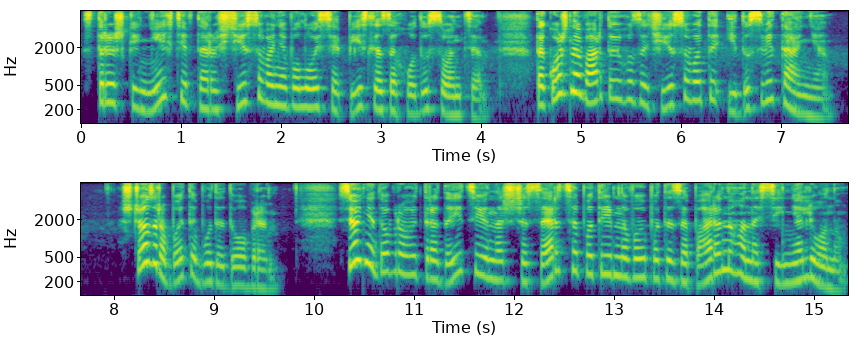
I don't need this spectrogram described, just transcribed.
стрижки нігтів та розчісування волосся після заходу сонця. Також не варто його зачісувати і до світання. Що зробити буде добре? Сьогодні доброю традицією на ще серце потрібно випити запареного насіння льону.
